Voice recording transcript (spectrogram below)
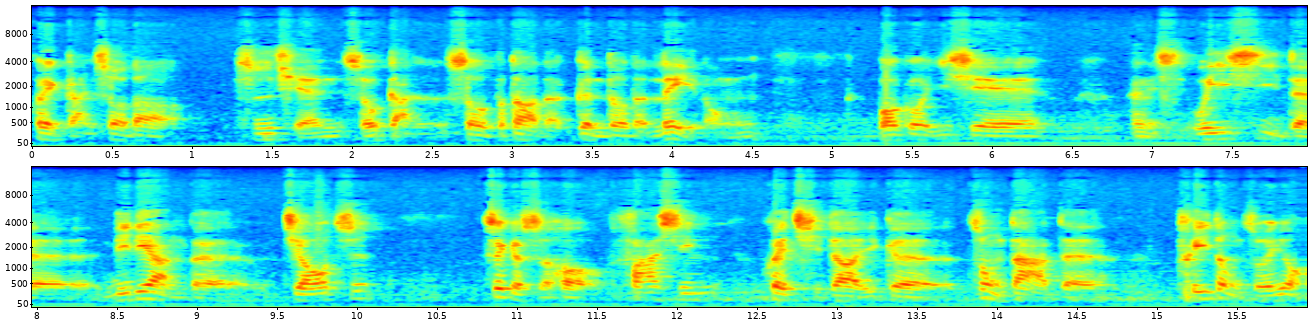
会感受到之前所感受不到的更多的内容，包括一些很微细的力量的交织。这个时候发心会起到一个重大的推动作用，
